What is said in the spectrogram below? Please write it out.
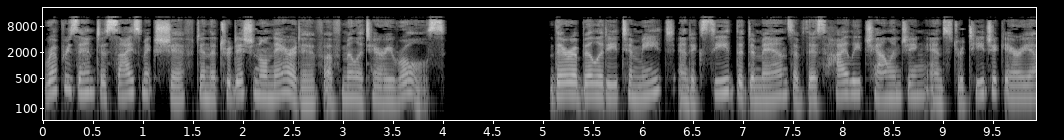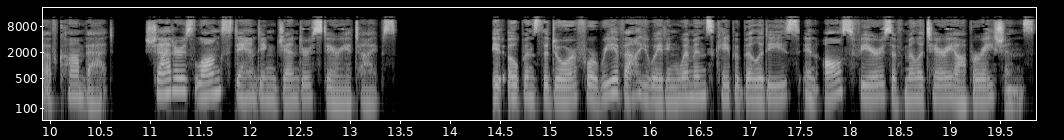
represent a seismic shift in the traditional narrative of military roles. Their ability to meet and exceed the demands of this highly challenging and strategic area of combat shatters long-standing gender stereotypes. It opens the door for reevaluating women's capabilities in all spheres of military operations.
